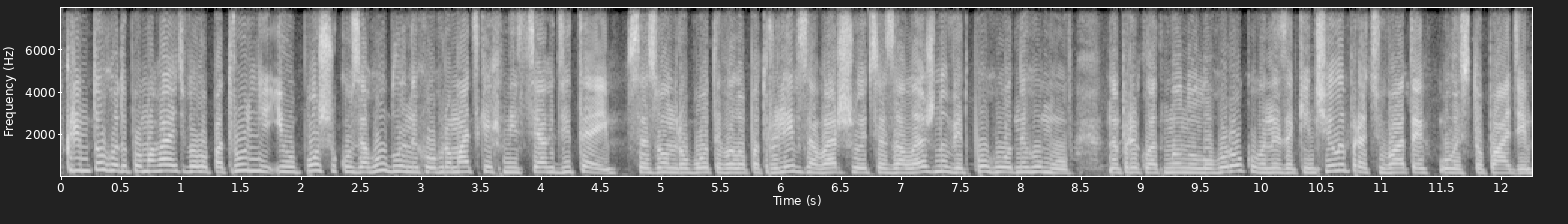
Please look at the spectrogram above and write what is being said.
Крім того, допомагають велопатрульні і у пошуку загублених у громадських місцях дітей. Сезон роботи велопатрулів завершується залежно від погодних умов. Наприклад, минулого року вони закінчили працювати у листопаді.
